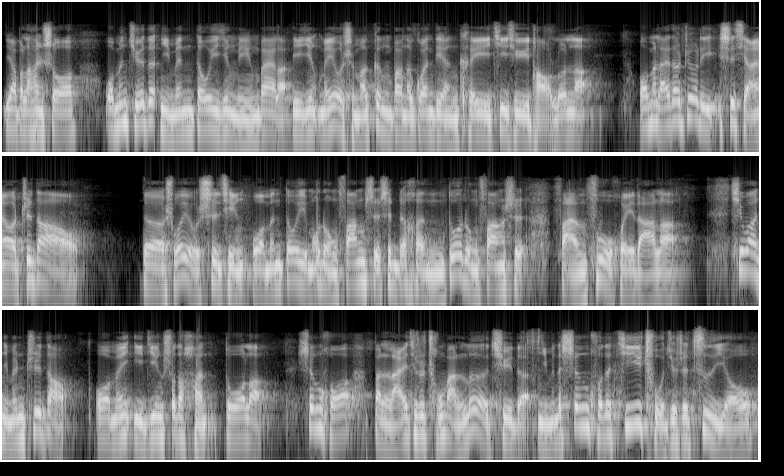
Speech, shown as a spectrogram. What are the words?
亚伯拉罕说：“我们觉得你们都已经明白了，已经没有什么更棒的观点可以继续讨论了。我们来到这里是想要知道的所有事情，我们都以某种方式，甚至很多种方式反复回答了。希望你们知道。”我们已经说的很多了，生活本来就是充满乐趣的。你们的生活的基础就是自由，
